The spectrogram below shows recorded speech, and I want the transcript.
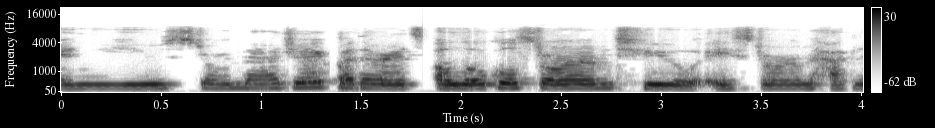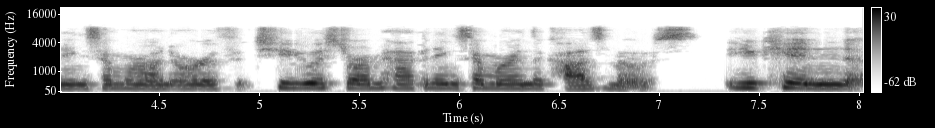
and use storm magic, whether it's a local storm to a storm happening somewhere on Earth to a storm happening somewhere in the cosmos. You can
